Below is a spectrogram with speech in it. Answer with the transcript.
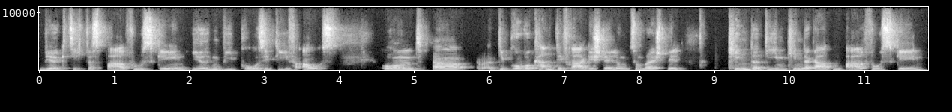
wirkt sich das Barfußgehen irgendwie positiv aus? Und äh, die provokante Fragestellung zum Beispiel, Kinder, die im Kindergarten barfuß gehen,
